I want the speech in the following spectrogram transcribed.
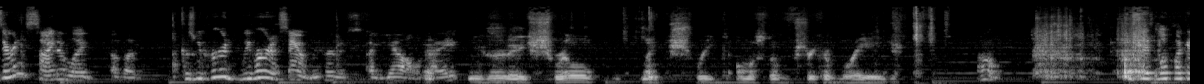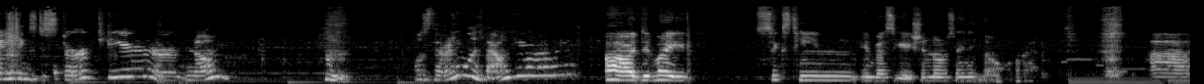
there any sign of like of a? Because we heard we heard a sound. We heard a, a yell, Yeah. right? You heard a shrill, like shriek, almost a shriek of rage. Oh. Does it look like anything's disturbed here, or no? Hmm. Was there anyone down here earlier? Uh, did my 16 investigation notice anything? No. Okay. Uh,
